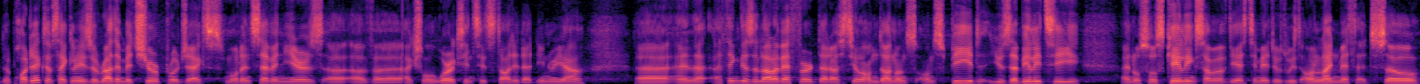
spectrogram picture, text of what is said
The project of scikit-learn is a rather mature project, more than seven years uh, of uh, actual work since it started at INRIA. Uh, and I think there's a lot of effort that are still undone on, on speed, usability, and also scaling some of the estimators with online methods. So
